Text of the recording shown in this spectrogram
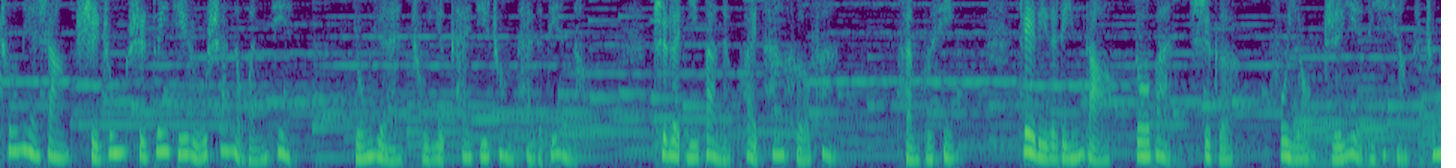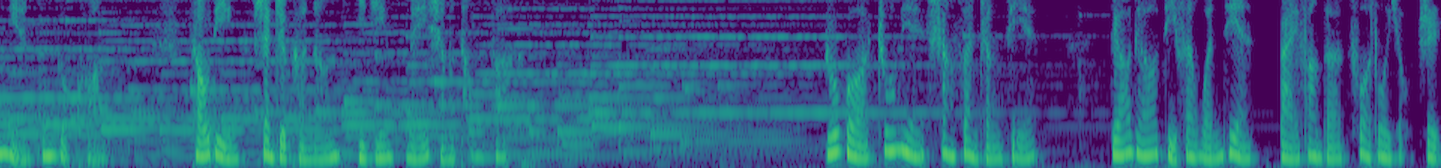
桌面上始终是堆积如山的文件，永远处于开机状态的电脑，吃了一半的快餐盒饭，很不幸，这里的领导多半是个富有职业理想的中年工作狂。头顶甚至可能已经没什么头发了。如果桌面尚算整洁，寥寥几份文件摆放的错落有致，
